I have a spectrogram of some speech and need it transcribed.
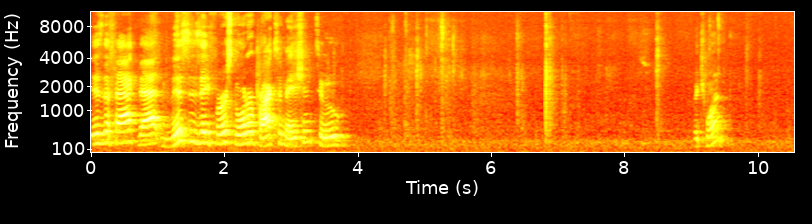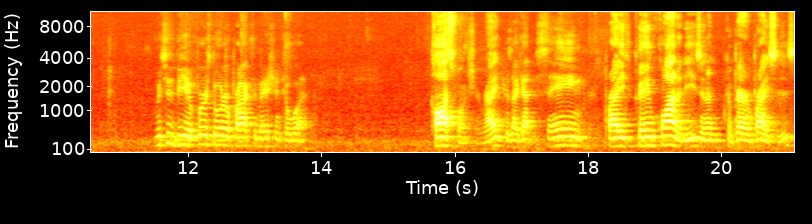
is the fact that this is a first order approximation to which one? Which would be a first order approximation to what? Cost function, right? Because I got the same price, same quantities, and I'm comparing prices.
